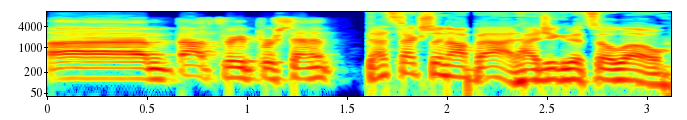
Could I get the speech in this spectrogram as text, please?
Um, about 3%. That's actually not bad. How'd you get it so low?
